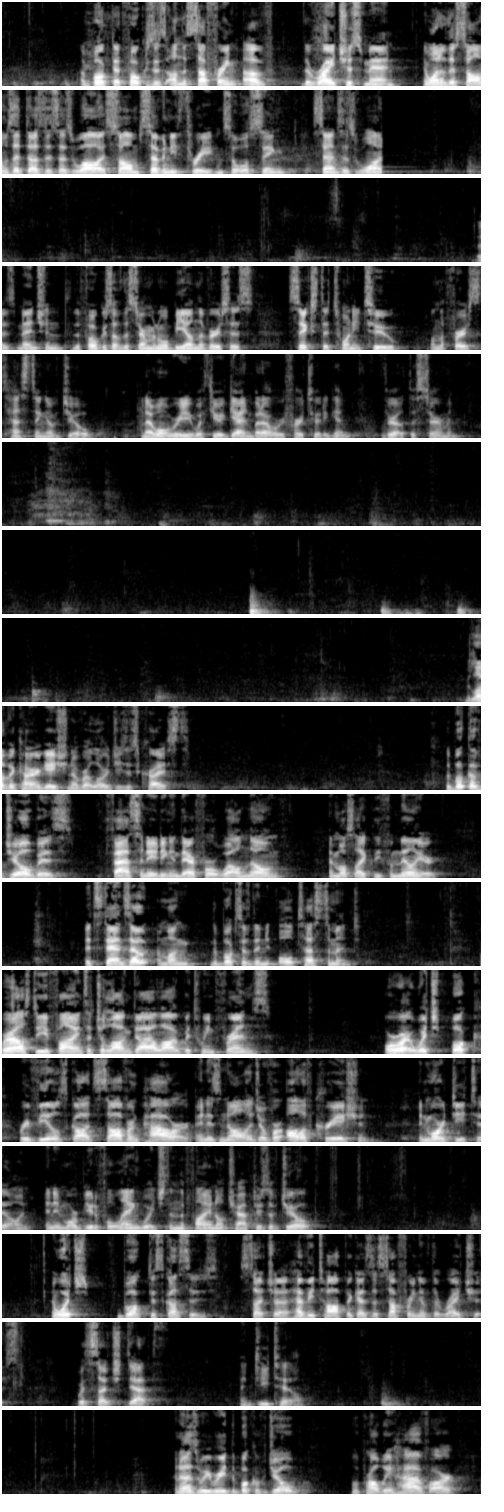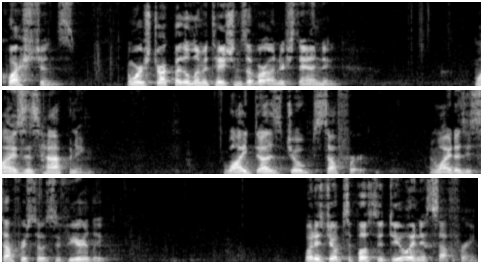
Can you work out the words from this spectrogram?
a book that focuses on the suffering of the righteous man. And one of the Psalms that does this as well is Psalm 73. And so we'll sing stanzas 1. As mentioned, the focus of the sermon will be on the verses 6 to 22 on the first testing of Job. And I won't read it with you again, but I'll refer to it again throughout the sermon. Beloved congregation of our Lord Jesus Christ. The book of Job is fascinating and therefore well known and most likely familiar. It stands out among the books of the Old Testament. Where else do you find such a long dialogue between friends? Or which book reveals God's sovereign power and his knowledge over all of creation in more detail and in more beautiful language than the final chapters of Job? And which book discusses such a heavy topic as the suffering of the righteous with such depth and detail. And as we read the book of Job, we'll probably have our questions, and we're struck by the limitations of our understanding. Why is this happening? Why does Job suffer? And why does he suffer so severely? What is Job supposed to do in his suffering?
